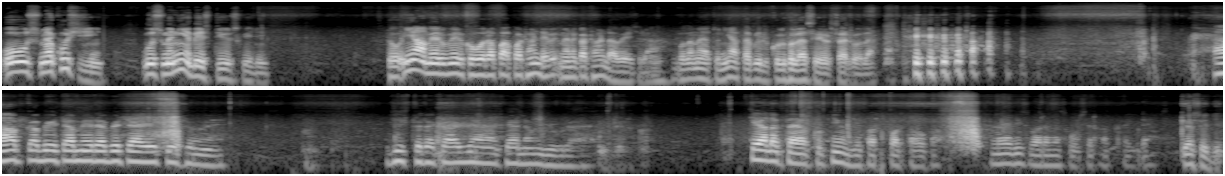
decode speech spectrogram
वो उसमें खुश जी उसमें नहीं है बेचती उसकी जी। तो यहाँ मेरे मेरे को बोला पापा ठंडे बे-" मैंने कहा ठंडा बेच रहा बोला मैं तो नहीं आता बिल्कुल बोला शेर सर बोला। आपका बेटा मेरा बेटा एक ही समय जिस तरह का यहाँ क्या नाम जुड़ रहा है। क्या लगता है आपको क्यों ये फ़र्क पड़ता होगा? मैं भी इस बारे में सोच रहा था कैसे जी?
